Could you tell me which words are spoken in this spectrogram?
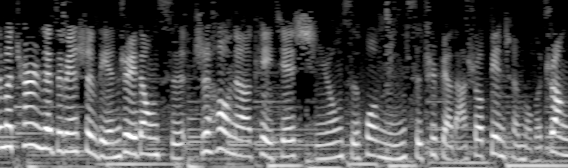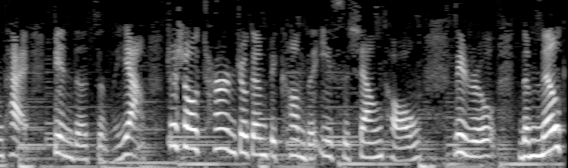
那么 turn 在这边是连缀动词，之后呢可以接形容词或名词去表达说变成某个状态，变得怎么样。这时候 turn 就跟 become 的意思相同。例如，the milk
